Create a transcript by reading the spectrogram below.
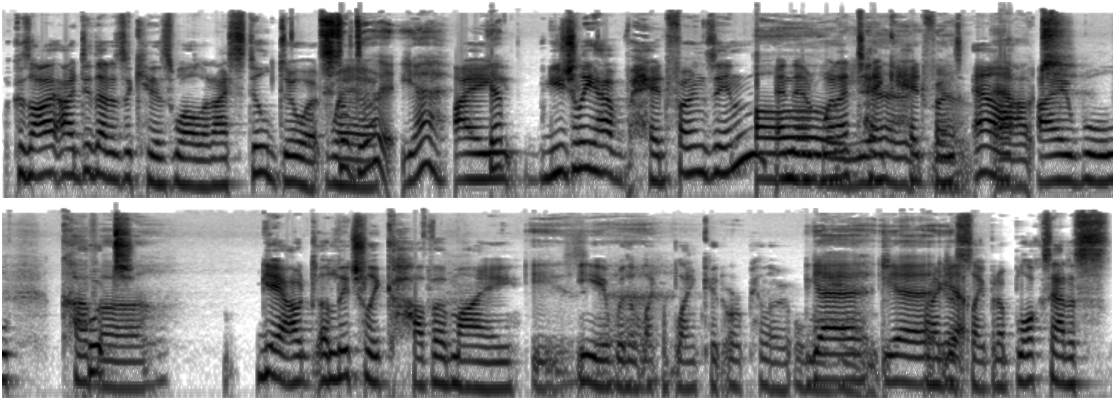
because I, I did that as a kid as well, and I still do it. Still do it, yeah. I Yep. usually have headphones in, and then when I Oh, take yeah, headphones yeah, out, out. I will cover yeah, I'll literally cover my ears. ear with a, like a blanket or a pillow or my Yeah, hand yeah, when I go yeah. to sleep. But it blocks out a s-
